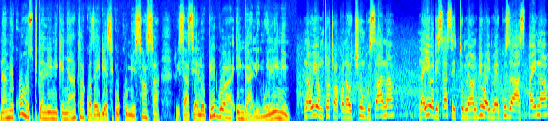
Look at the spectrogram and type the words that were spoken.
na amekuwa hospitalini Kenyatta kwa zaidi ya siku kumi sasa, risasi aliyopigwa ingali mwilini. na huyo mtoto ako na uchungu sana, na hiyo risasi tumeambiwa imeguza spina,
